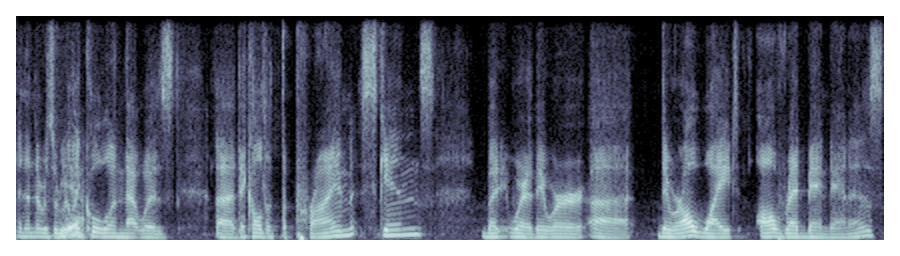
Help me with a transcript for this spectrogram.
And then there was a really Yeah. cool one that was uh, they called it the Prime skins, but where they were uh, they were all white, all red bandanas,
